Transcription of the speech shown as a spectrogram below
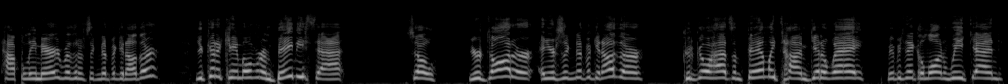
happily married with her significant other. You could have came over and babysat so your daughter and your significant other could go have some family time, get away, maybe take a long weekend,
